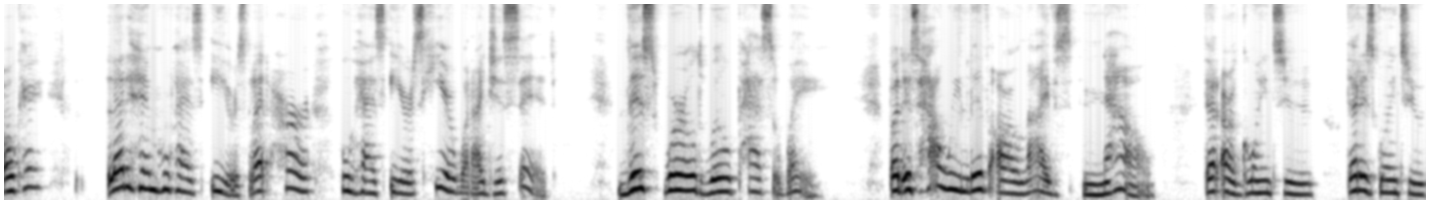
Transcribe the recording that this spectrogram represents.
Okay? Let him who has ears, let her who has ears hear what I just said. This world will pass away, but it's how we live our lives now that are going to that is going to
